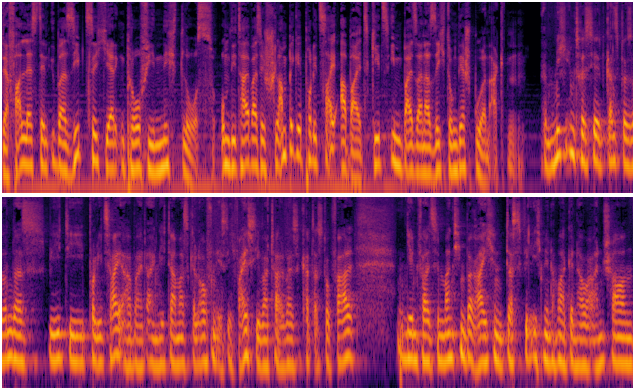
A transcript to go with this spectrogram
Der Fall lässt den über 70-jährigen Profi nicht los. Um die teilweise schlampige Polizeiarbeit geht's ihm bei seiner Sichtung der Spurenakten. Mich interessiert ganz besonders, wie die Polizeiarbeit eigentlich damals gelaufen ist. Ich weiß, sie war teilweise katastrophal. Jedenfalls in manchen Bereichen, das will ich mir nochmal genauer anschauen.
